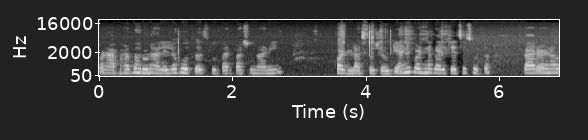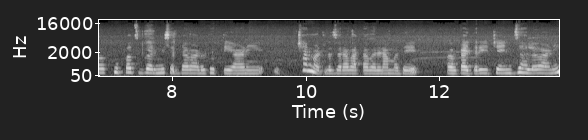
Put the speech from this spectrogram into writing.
पण आभाळ भरून आलेलं होतंच दुपारपासून आणि पडलाच तो शेवटी. आणि पडणं गरजेचंच होतं. कारण खूपच गरमी सध्या वाढत होती आणि छान वाटलं जरा वातावरणामध्ये काहीतरी चेंज झालं आणि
